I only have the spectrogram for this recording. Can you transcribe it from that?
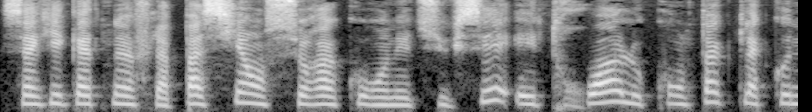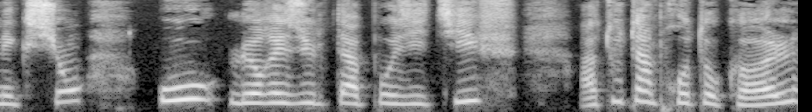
5 et 4, 9, la patience sera couronnée de succès. Et 3, le contact, la connexion ou le résultat positif à tout un protocole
